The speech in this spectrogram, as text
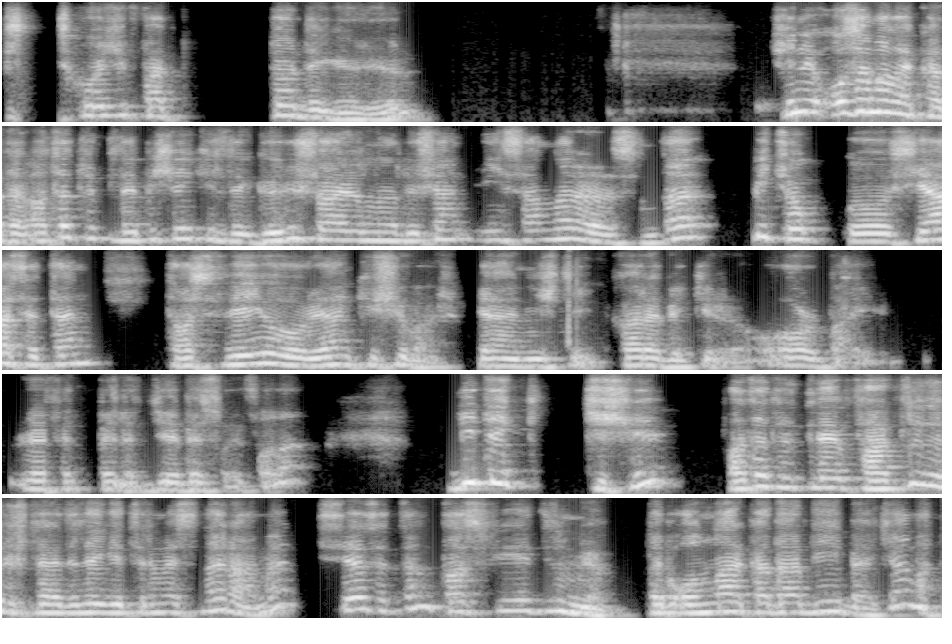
psikolojik faktör de görüyorum. Şimdi o zamana kadar Atatürk'le bir şekilde görüş ayrılığına düşen insanlar arasında birçok e, siyaseten tasfiyeye uğrayan kişi var. Yani işte Karabekir, Orbay, Refet Beled, Cebesoy falan. Bir tek kişi Atatürk'le farklı görüşler dile getirmesine rağmen siyasetten tasfiye edilmiyor. Tabii onlar kadar değil belki ama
